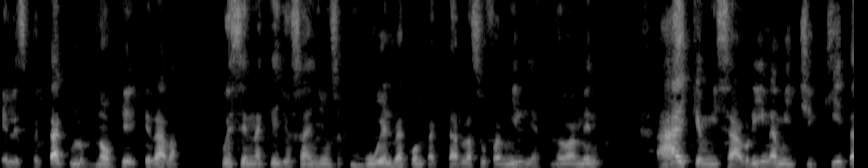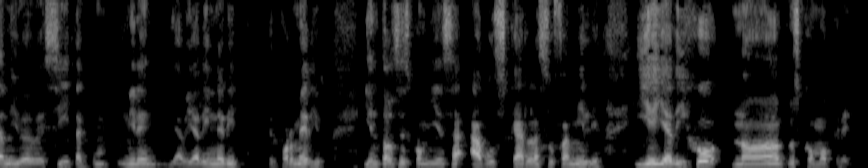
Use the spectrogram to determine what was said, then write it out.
el espectáculo, ¿no? Que, que daba pues en aquellos años vuelve a contactarla a su familia nuevamente. Ay, que mi sabrina, mi chiquita, mi bebecita, miren, ya había dinerito de por medio. Y entonces comienza a buscarla a su familia. Y ella dijo, no, pues ¿cómo creen?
